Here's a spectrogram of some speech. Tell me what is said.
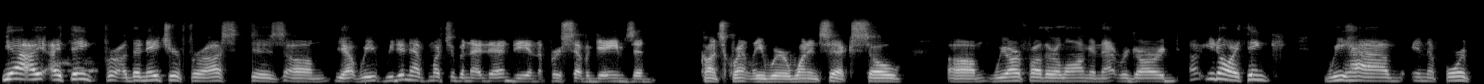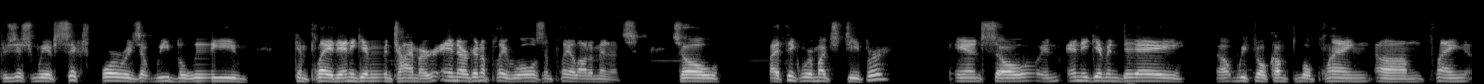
Yeah, I, I think for the nature for us is, um, yeah, we, we didn't have much of an identity in the first seven games, and consequently, we're one in six. So um, we are farther along in that regard. Uh, you know, I think we have in the forward position, we have six forwards that we believe can play at any given time or, and are going to play roles and play a lot of minutes. So I think we're much deeper. And so in any given day, uh, we feel comfortable playing um, playing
